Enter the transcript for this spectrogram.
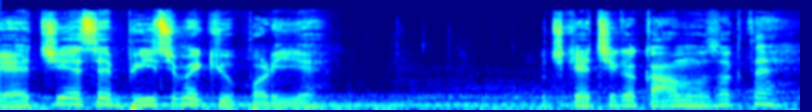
कैची ऐसे बीच में क्यों पड़ी है? कुछ कैची का काम हो सकता है?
